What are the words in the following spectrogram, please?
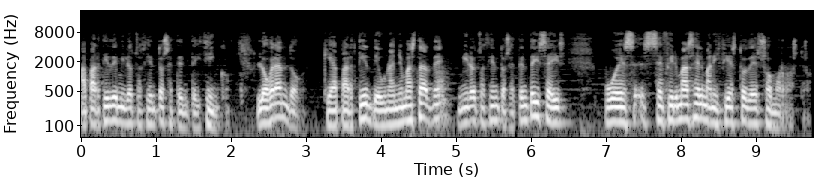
a partir de 1875, logrando que a partir de un año más tarde, 1876, pues se firmase el manifiesto de Somorrostro.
